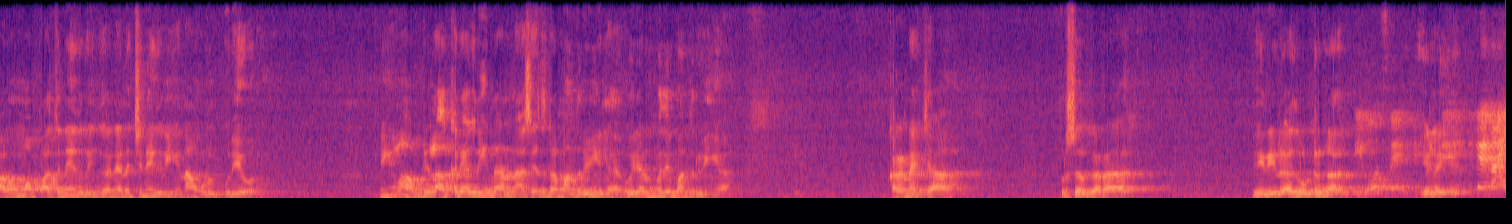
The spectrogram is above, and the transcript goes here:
ஆர்வமாக பார்த்துனே இருக்கிறீங்க நினச்சினே இருக்கிறீங்கன்னா உங்களுக்கு புரிய வரும். நீங்களும் அப்படியெல்லாம் அக்கறையாக இருக்கிறீங்களா நான் சேர்த்துட்டா மறந்துடுவீங்களே. உயிராக இருக்கும்போதே மறந்துடுவீங்க. கல்யாணம் ஆச்சா புருஷன் இருக்காரா? நீர் இரு அது விட்டுருங்க. இல்லை. இல்ல. நான்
